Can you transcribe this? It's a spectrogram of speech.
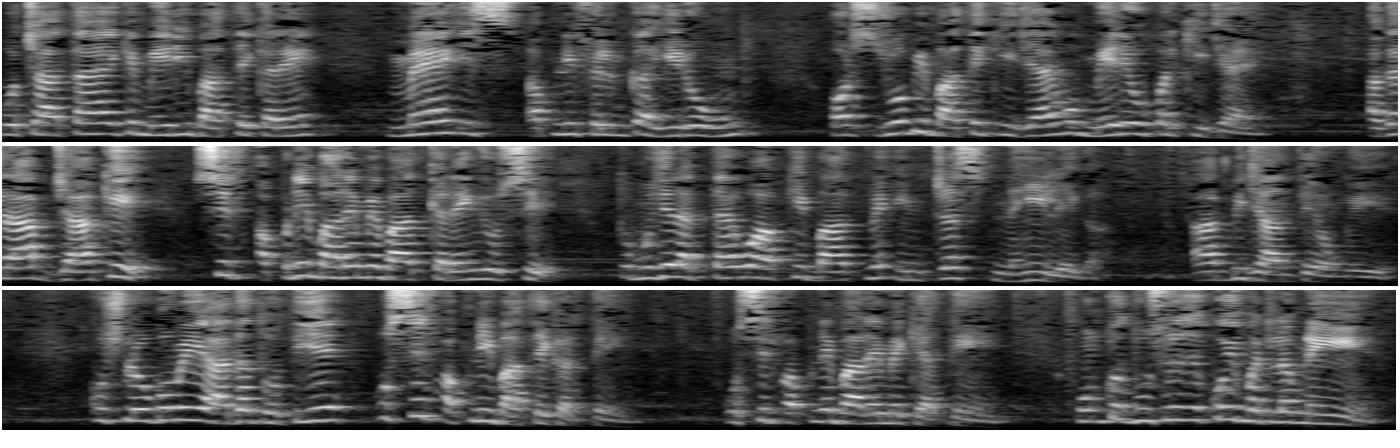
वो चाहता है कि मेरी बातें करें, मैं इस अपनी फ़िल्म का हीरो हूँ और जो भी बातें की जाए वो मेरे ऊपर की जाए। अगर आप जाके सिर्फ़ अपने बारे में बात करेंगे उससे तो मुझे लगता है वो आपकी बात में इंटरेस्ट नहीं लेगा। आप भी जानते होंगे ये। कुछ लोगों में ये आदत होती है, वो सिर्फ़ अपनी बातें करते हैं। वो सिर्फ़ अपने बारे में कहते हैं। उनको दूसरे से कोई मतलब नहीं है।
